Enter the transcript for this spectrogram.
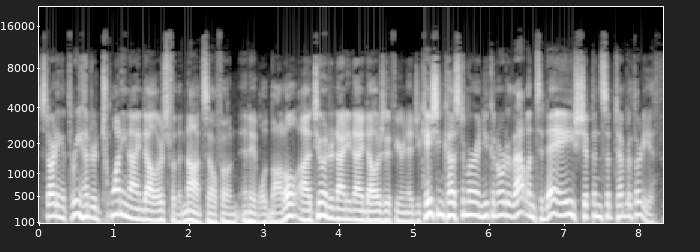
starting at $329 for the non cell phone enabled model, uh, $299 if you're an education customer, and you can order that one today, shipping September 30th.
